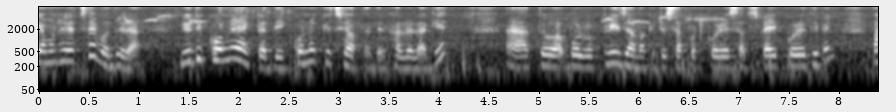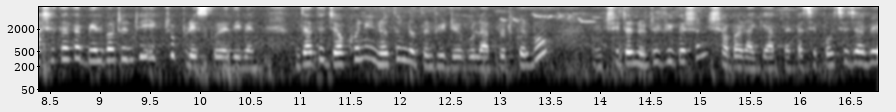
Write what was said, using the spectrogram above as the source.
কেমন হয়েছে? বন্ধুরা, যদি কোনো একটা দিক, কোনো কিছু আপনাদের ভালো লাগে তো বলব প্লিজ আমাকে একটু সাপোর্ট করে সাবস্ক্রাইব করে দিবেন। পাশে থাকা বেল বাটনটি একটু প্রেস করে দিবেন, যাতে যখনই নতুন নতুন ভিডিওগুলো আপলোড করব সেটা নোটিফিকেশন সবার আগে আপনার কাছে পৌঁছে যাবে।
